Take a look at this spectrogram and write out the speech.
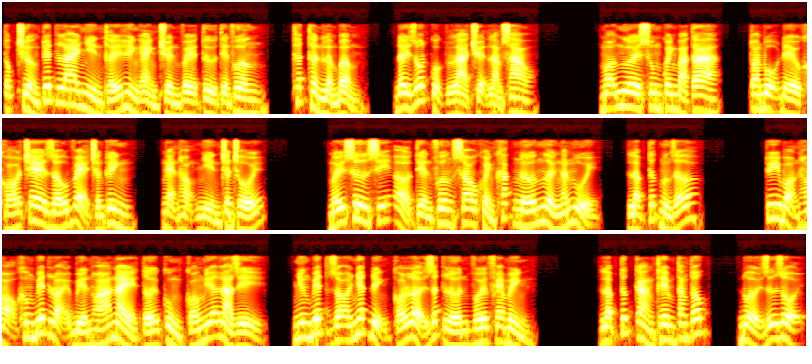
Tộc trưởng Tuyết Lai nhìn thấy hình ảnh truyền về từ tiền phương, thất thần lẩm bẩm, đây rốt cuộc là chuyện làm sao? Mọi người xung quanh bà ta, toàn bộ đều khó che giấu vẻ chấn kinh, nghẹn họng nhìn chân chối. Mấy sư sĩ ở tiền phương sau khoảnh khắc ngớ người ngắn ngủi, lập tức mừng rỡ. Tuy bọn họ không biết loại biến hóa này tới cùng có nghĩa là gì, nhưng biết rõ nhất định có lợi rất lớn với phe mình. Lập tức càng thêm tăng tốc, đuổi dữ dội,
